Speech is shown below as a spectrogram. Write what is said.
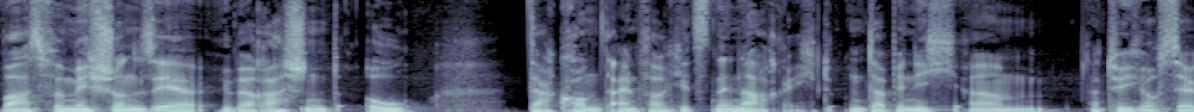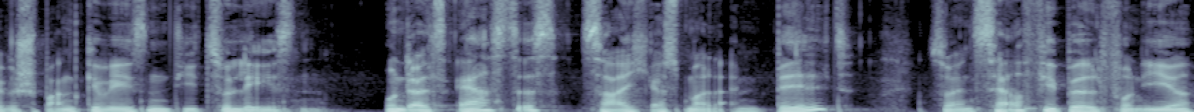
war es für mich schon sehr überraschend, oh, da kommt einfach jetzt eine Nachricht. Und da bin ich ähm, natürlich auch sehr gespannt gewesen, die zu lesen. Und als erstes sah ich erstmal ein Bild, so ein Selfie-Bild von ihr,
